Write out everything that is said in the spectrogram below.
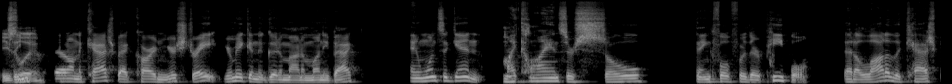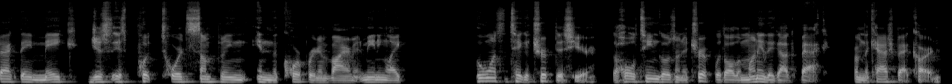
Easily. you put that on a cashback card and you're straight. You're making a good amount of money back. And once again, my clients are so thankful for their people that a lot of the cashback they make just is put towards something in the corporate environment, meaning like, who wants to take a trip this year? The whole team goes on a trip with all the money they got back from the cashback card,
